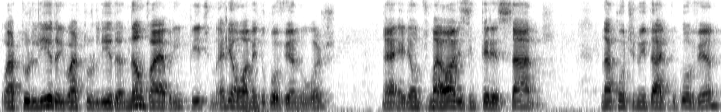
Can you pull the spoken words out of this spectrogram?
o Arthur Lira, e o Arthur Lira não vai abrir impeachment, ele é um homem do governo hoje, né? ele é um dos maiores interessados na continuidade do governo,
